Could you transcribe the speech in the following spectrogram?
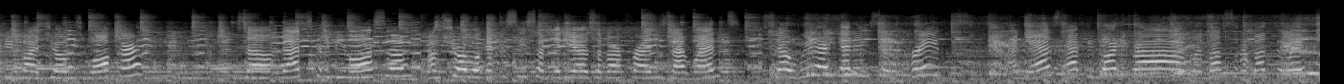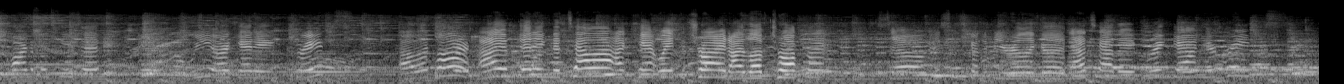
by Jones Walker. So that's going to be awesome. I'm sure we'll get to see some videos of our friends that went. So we are getting some crepes. And yes, happy Mardi Gras. We're less than a month away from carnival season. But we are getting crepes a la carte. I am getting Nutella. I can't wait to try it. I love chocolate. So this is going to be really good. That's how they bring down your crepes.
